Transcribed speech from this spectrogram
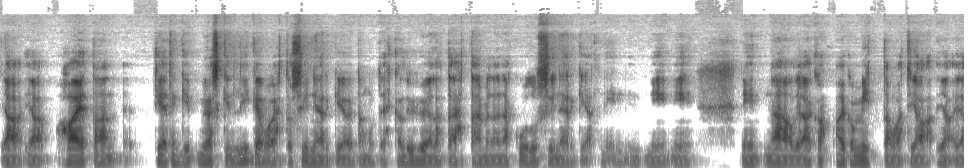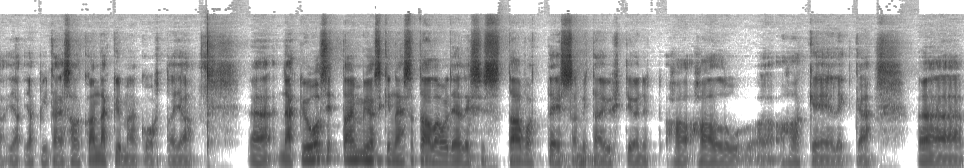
ja, ja haetaan tietenkin myöskin liikevaihtosynergioita, mutta ehkä lyhyellä tähtäimellä nämä kulusynergiat, niin, niin, niin, niin, niin nämä oli aika, aika mittavat ja, ja, ja, ja pitäisi alkaa näkymään kohta. Ja, ää, näkyy osittain myöskin näissä taloudellisissa tavoitteissa, mitä yhtiö nyt ha, haluaa hakea, eli ää,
